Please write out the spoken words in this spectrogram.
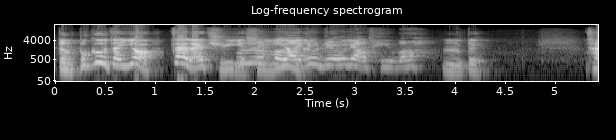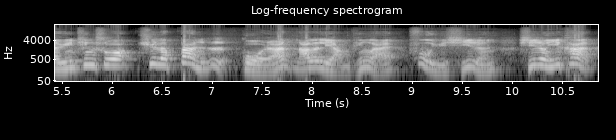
等不够再要，再来取也是一样的。”就只有两瓶吗？嗯，对。彩云听说去了半日，果然拿了两瓶来，付与袭人。袭人一看。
